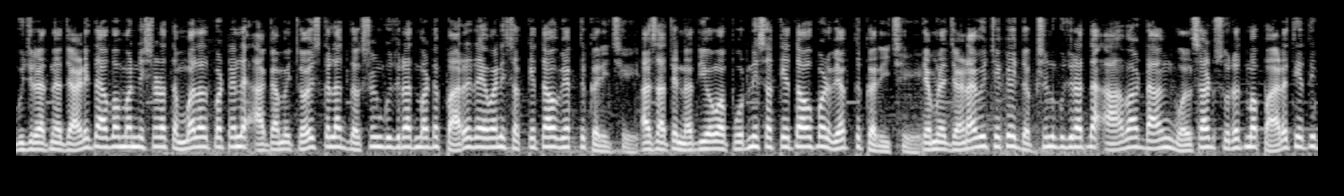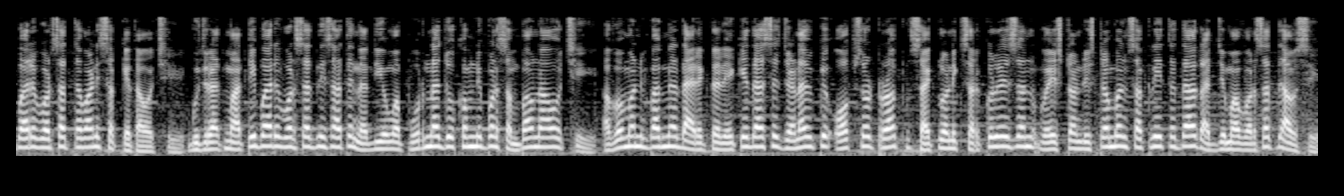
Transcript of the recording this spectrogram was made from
ગુજરાતના જાણીતા હવામાન નિષ્ણાત અંબાલાલ પટેલે આગામી ચોવીસ કલાક દક્ષિણ ગુજરાત માટે ભારે રહેવાની શક્યતાઓ વ્યક્ત કરી છે. આ સાથે નદીઓમાં પૂરની શક્યતાઓ પણ વ્યક્ત કરી છે. તેમણે જણાવ્યું છે કે દક્ષિણ ગુજરાતના આહવા, ડાંગ, વલસાડ, સુરતમાં ભારેથી અતિભારે વરસાદ થવાની શક્યતાઓ છે. ગુજરાતમાં અતિભારે વરસાદની સાથે નદીઓમાં પૂરના જોખમની પણ સંભાવનાઓ છે. હવામાન વિભાગના ડાયરેક્ટર એકે દાસે જણાવ્યું કે offshore trough, cyclonic circulation, western disturbance સક્રિય થતા રાજ્યમાં વરસાદ આવશે.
